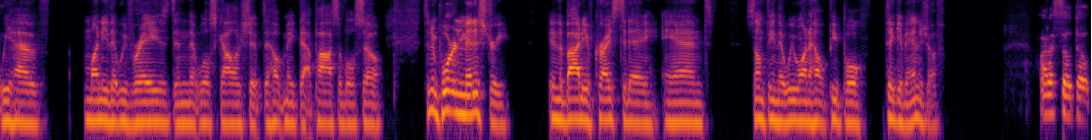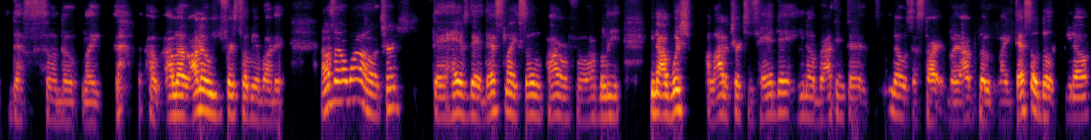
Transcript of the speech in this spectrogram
we have money that we've raised and that will scholarship to help make that possible. So it's an important ministry in the body of Christ today and something that we want to help people take advantage of. Oh, that's so dope. That's so dope. Like, I, I love. I know when you first told me about it. I was like, oh wow, a church that has that. That's like so powerful. I believe. You know, I wish a lot of churches had that. You know, but I think that you know it's a start. But I but like that's so dope. You know,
